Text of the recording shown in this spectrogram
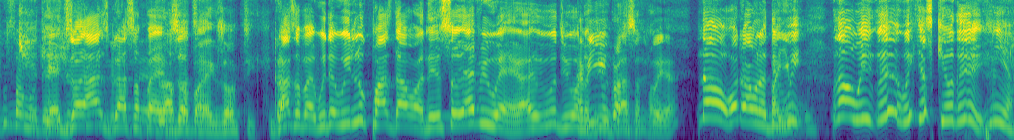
Put some The Cajun that's grasshopper on there. Grasshopper exotic. exotic. Grasshopper, we, don't, we look past that one. It's so everywhere. Uh, What do you want to do? eaten grasshoppers before, yeah? No, what do I want to do? you- we, no, we, we we just killed it. Yeah,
